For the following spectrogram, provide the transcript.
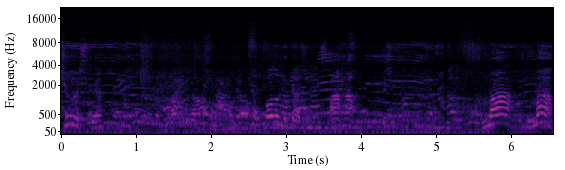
Чуваш ли? а? Какво да му кажа? Аха, кажи. Ма, ма.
